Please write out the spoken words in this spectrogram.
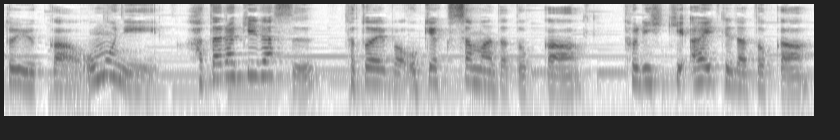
というか、主に働き出す、例えばお客様だとか、取引相手だとか、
